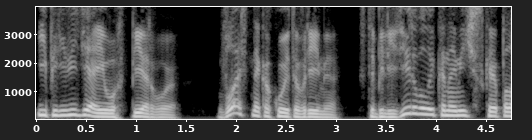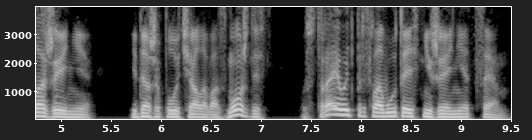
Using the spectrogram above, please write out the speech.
и переведя его в первую, власть на какое-то время стабилизировала экономическое положение и даже получала возможность устраивать пресловутое снижение цен.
